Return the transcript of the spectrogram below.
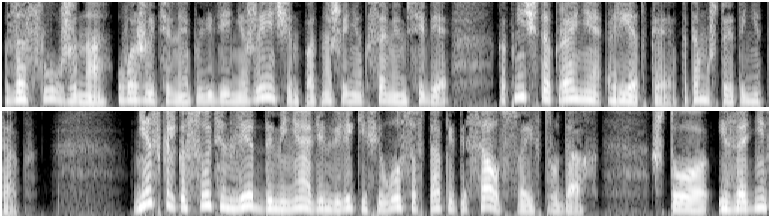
заслуженно уважительное поведение женщин по отношению к самим себе как нечто крайне редкое, потому что это не так. Несколько сотен лет до меня один великий философ так и писал в своих трудах, что из одних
